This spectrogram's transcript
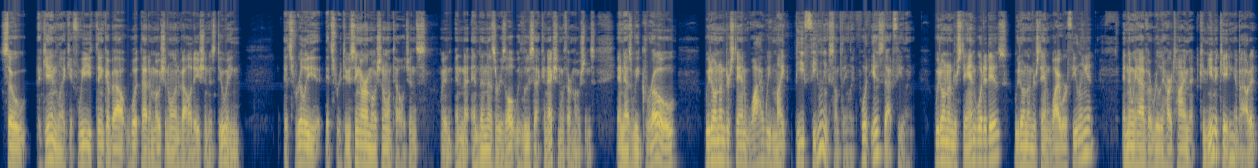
So again, like if we think about what that emotional invalidation is doing, it's really, it's reducing our emotional intelligence. And, and, and then as a result, we lose that connection with our emotions. And as we grow, we don't understand why we might be feeling something. Like, what is that feeling? We don't understand what it is. We don't understand why we're feeling it. And then we have a really hard time at communicating about it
